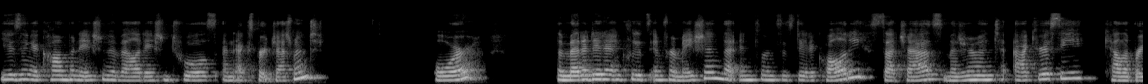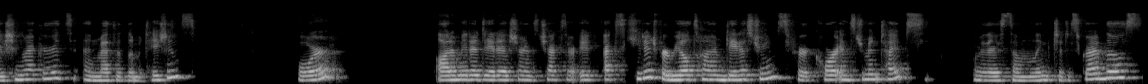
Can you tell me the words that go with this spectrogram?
using a combination of validation tools and expert judgment. Or the metadata includes information that influences data quality, such as measurement accuracy, calibration records, and method limitations. Or automated data assurance checks are executed for real-time data streams for core instrument types, where there's some link to describe those.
